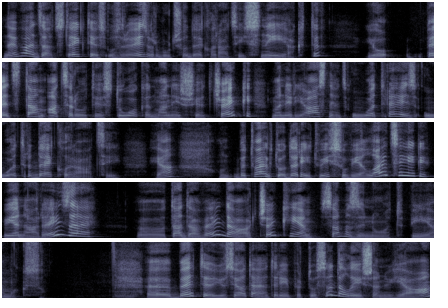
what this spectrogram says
Nevajadzētu steigties uzreiz šo deklarāciju sniegt. Jo pēc tam, atceroties to, ka man ir šie čeki, man ir jāsniedz otrais, otra deklarācija. Ja? Un, bet vajag to darīt visu vienlaicīgi, vienā reizē, tādā veidā ar čekiem samazinot piemaksu. Mm. Bet jūs jautājāt arī par to sadalīšanu. Jā,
